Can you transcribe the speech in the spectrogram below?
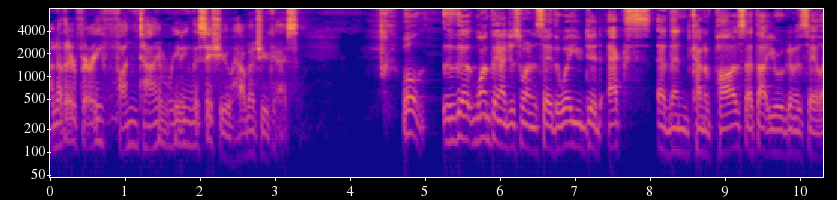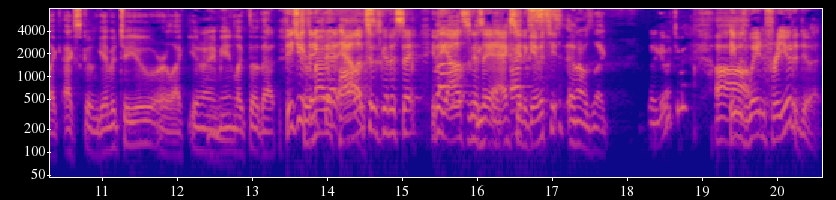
another very fun time reading this issue. How about you guys? Well, the one thing I just wanted to say, the way you did X and then kind of paused, I thought you were going to say like X going to give it to you, or like you know what I mean, like the, that. Did you think that pause. Alex was going to say? You think Alex was going to say X going to give it to you? And I was like, "Going to give it to me?" Uh, he was waiting for you to do it.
